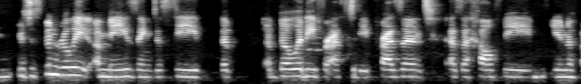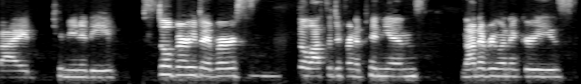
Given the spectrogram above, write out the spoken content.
um, it's just been really amazing to see the ability for us to be present as a healthy unified community still very diverse still lots of different opinions not everyone agrees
